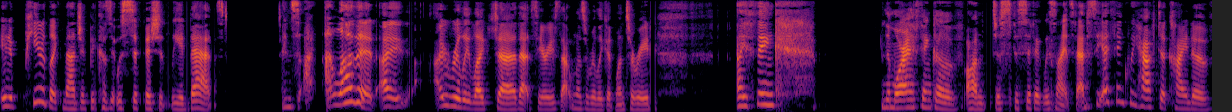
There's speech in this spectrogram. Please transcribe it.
it appeared like magic because it was sufficiently advanced. And so i, I love it. I i really liked uh, that series. That one was a really good one to read. I think the more I think of on just specifically science fantasy, I think we have to kind of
